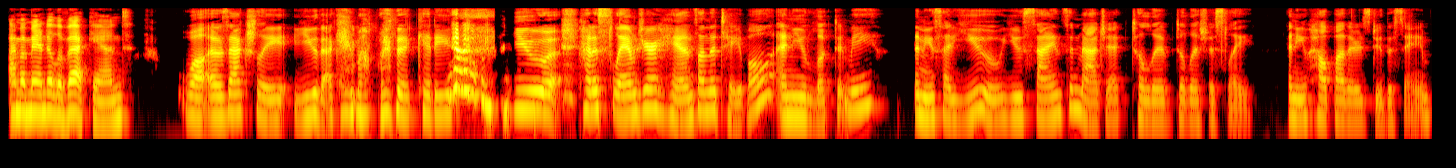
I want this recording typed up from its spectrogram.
I'm amanda levesque and well, it was actually you that came up with it, Kitty. you kind of slammed your hands on the table and you looked at me and you said, You use science and magic to live deliciously and you help others do the same.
